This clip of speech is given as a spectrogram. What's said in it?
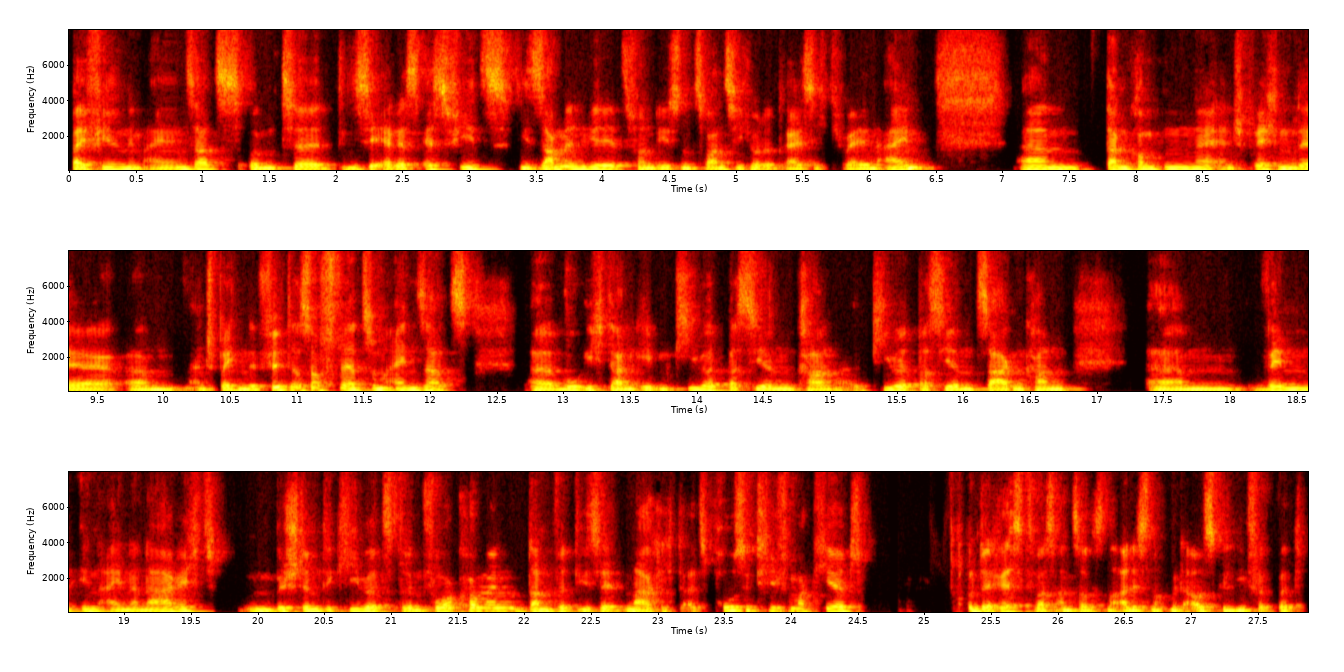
bei vielen im Einsatz. Und äh, diese RSS-Feeds, die sammeln wir jetzt von diesen 20 oder 30 Quellen ein. Ähm, dann kommt eine entsprechende, ähm, entsprechende Filtersoftware zum Einsatz, äh, wo ich dann eben Keyword basieren kann, Keyword basierend sagen kann, ähm, wenn in einer Nachricht bestimmte Keywords drin vorkommen, dann wird diese Nachricht als positiv markiert und der Rest, was ansonsten alles noch mit ausgeliefert wird,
